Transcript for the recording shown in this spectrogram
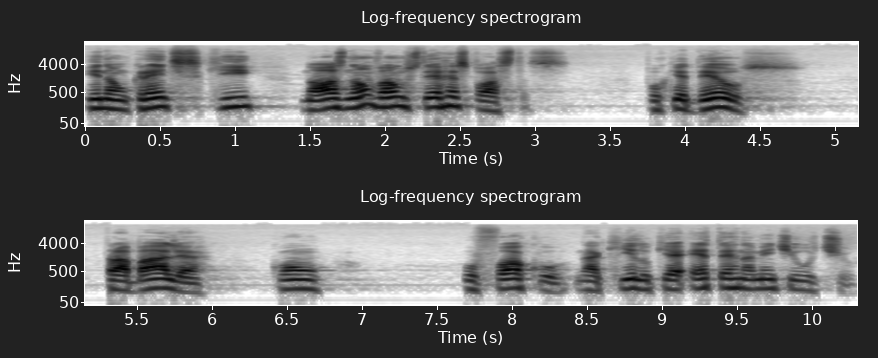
e não crentes que nós não vamos ter respostas. Porque Deus trabalha com o foco naquilo que é eternamente útil.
